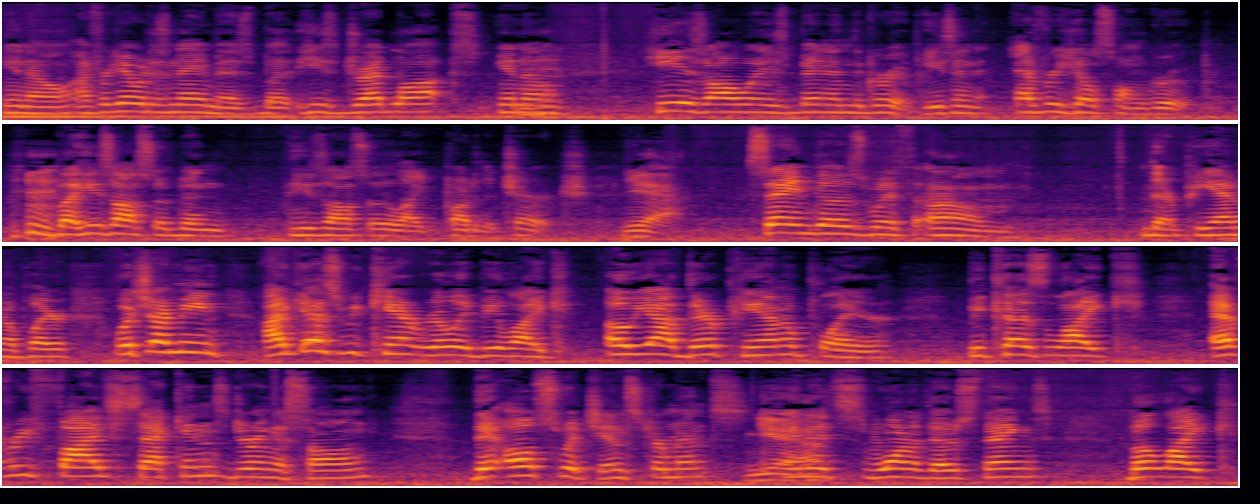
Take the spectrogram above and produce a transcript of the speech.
You know, I forget what his name is, but he's dreadlocks. You know, Mhm. he has always been in the group. He's in every Hillsong group, but he's also been he's also like part of the church. Yeah. Same goes with um their piano player, which I mean, I guess we can't really be like, oh yeah, their piano player, because like every five seconds during a song, they all switch instruments, Yeah. and it's one of those things. But like,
